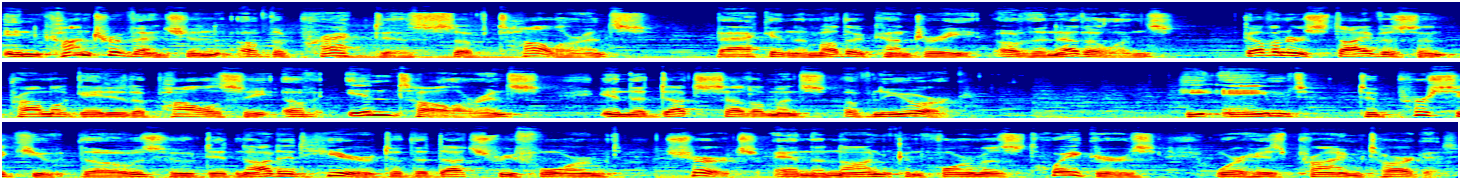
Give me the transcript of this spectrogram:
In contravention of the practice of tolerance back in the mother country of the Netherlands, Governor Stuyvesant promulgated a policy of intolerance in the Dutch settlements of New York. He aimed to persecute those who did not adhere to the Dutch Reformed Church, and the nonconformist Quakers were his prime target.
